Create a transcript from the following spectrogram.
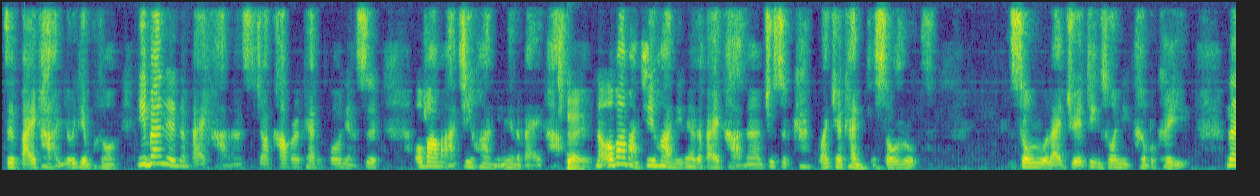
这白卡有点不同。一般人的白卡呢是叫 Cover California，是奥巴马计划里面的白卡。对。那奥巴马计划里面的白卡呢，就是看完全看你的收入，收入来决定说你可不可以。那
